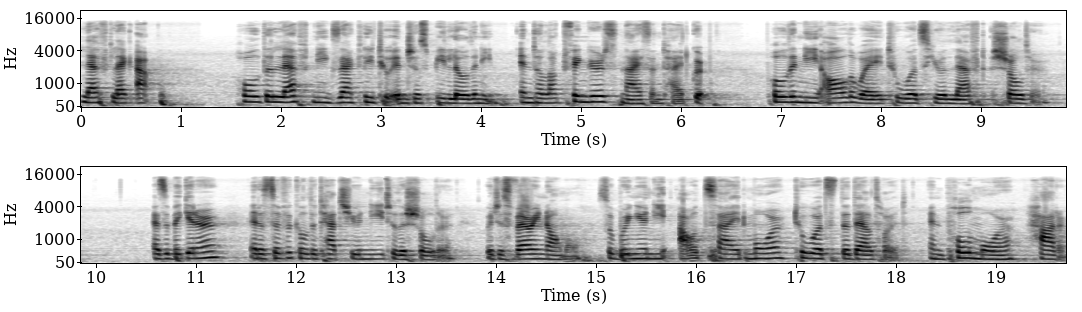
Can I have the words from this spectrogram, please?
Left leg up. Hold the left knee exactly two inches below the knee. Interlocked fingers, nice and tight grip. Pull the knee all the way towards your left shoulder. As a beginner, it is difficult to touch your knee to the shoulder, which is very normal. So bring your knee outside more towards the deltoid and pull more harder.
